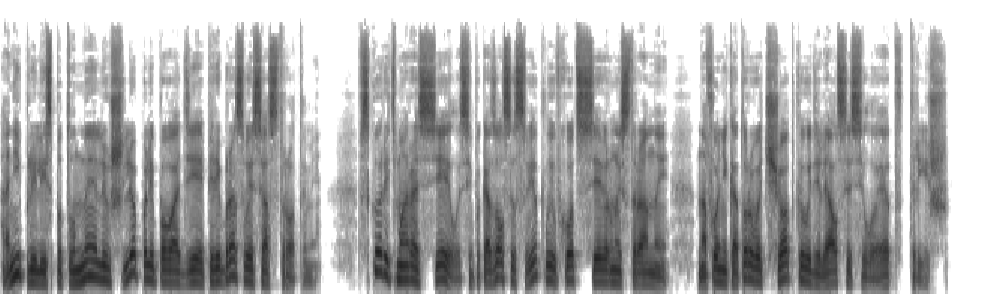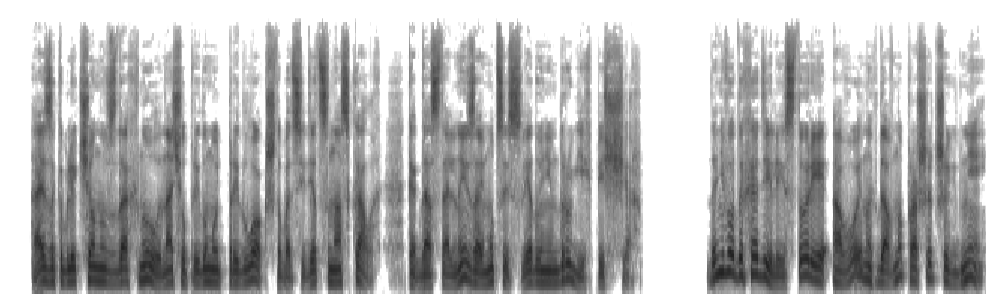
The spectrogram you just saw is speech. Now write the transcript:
Они плелись по туннелю, шлепали по воде, перебрасываясь остротами. Вскоре тьма рассеялась, и показался светлый вход с северной стороны, на фоне которого четко выделялся силуэт Триш. Айзек облегченно вздохнул и начал придумывать предлог, чтобы отсидеться на скалах, когда остальные займутся исследованием других пещер. До него доходили истории о войнах давно прошедших дней,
